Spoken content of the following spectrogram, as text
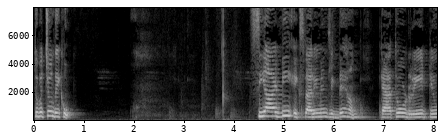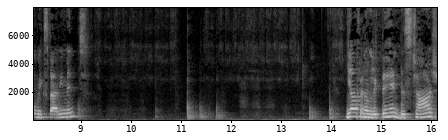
तो बच्चों देखो सीआरडी एक्सपेरिमेंट लिख दे हम। कैथोड रे ट्यूब एक्सपेरिमेंट या फिर हम लिखते हैं डिस्चार्ज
